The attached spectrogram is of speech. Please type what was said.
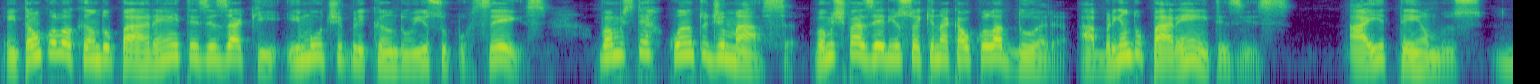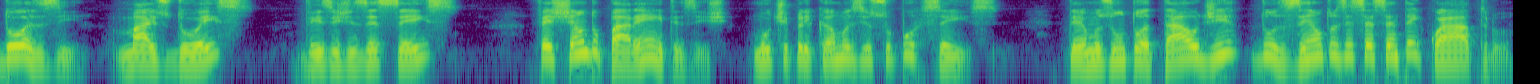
Então, colocando parênteses aqui e multiplicando isso por 6, vamos ter quanto de massa? Vamos fazer isso aqui na calculadora. Abrindo parênteses, aí temos 12 mais 2 vezes 16. Fechando parênteses, multiplicamos isso por 6 temos um total de 264.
